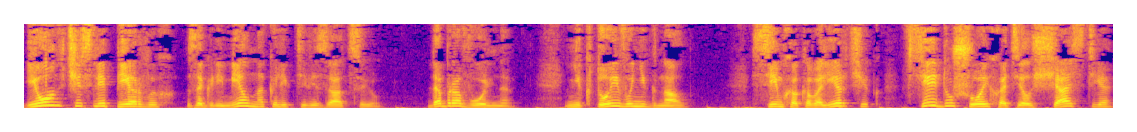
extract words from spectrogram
и он в числе первых загремел на коллективизацию. Добровольно. Никто его не гнал. Симха Кавалерчик всей душой хотел счастья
